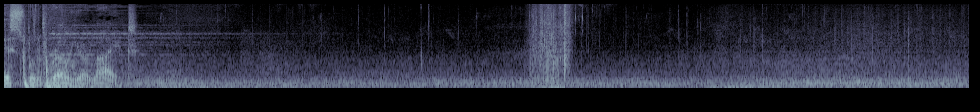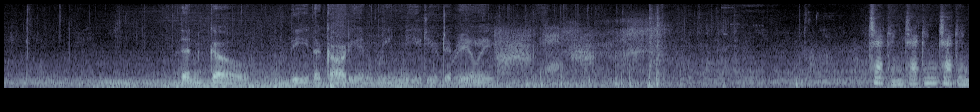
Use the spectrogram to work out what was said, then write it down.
This will grow your light. Then go. Be the guardian we need you to Really? be. Checking, checking, checking.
